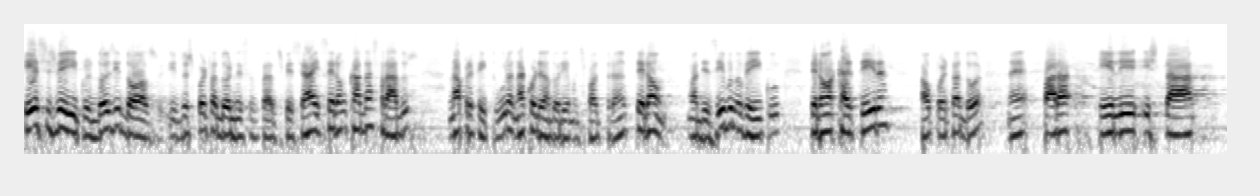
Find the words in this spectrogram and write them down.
Esses veículos dos idosos e dos portadores de necessidades especiais serão cadastrados na prefeitura, na coordenadoria municipal de trânsito, terão um adesivo no veículo, terão a carteira ao portador, né, para ele estar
